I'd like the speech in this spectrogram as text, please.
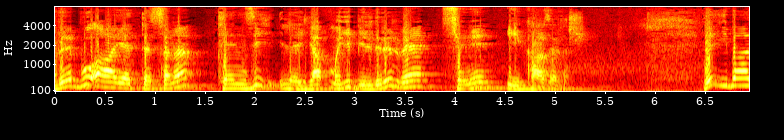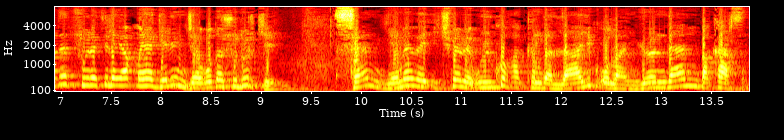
Ve bu ayette sana tenzih ile yapmayı bildirir ve seni ikaz eder. Ve ibadet suretiyle yapmaya gelince o da şudur ki sen yeme ve içme ve uyku hakkında layık olan yönden bakarsın.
